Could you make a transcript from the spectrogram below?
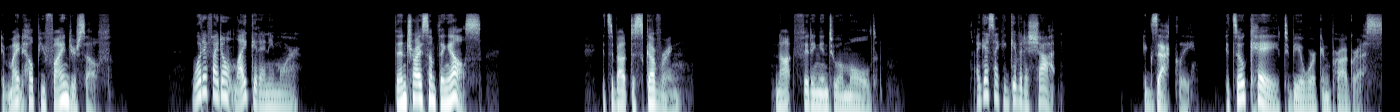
It might help you find yourself. What if I don't like it anymore? Then try something else. It's about discovering, not fitting into a mold. I guess I could give it a shot. Exactly. It's okay to be a work in progress.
